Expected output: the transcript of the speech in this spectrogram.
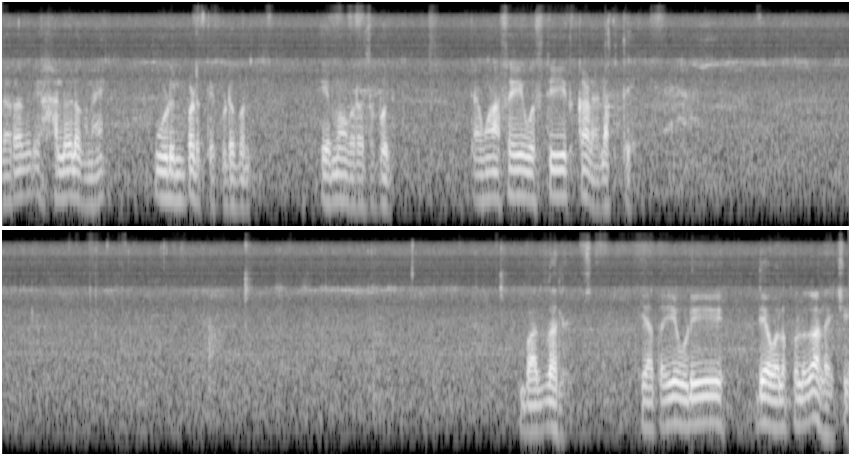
जरा जरी हलवलं का नाही उडून पडते कुठं पण. हे मोगराचं फुल. त्यामुळे असं व्यवस्थित काढायला लागते बाद झालं. ही आता एवढी देवाला फुलं घालायची.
